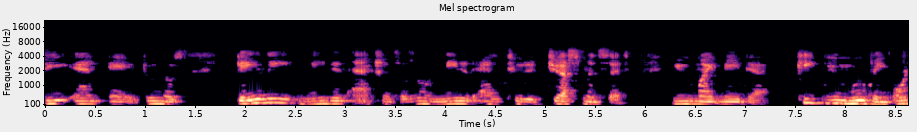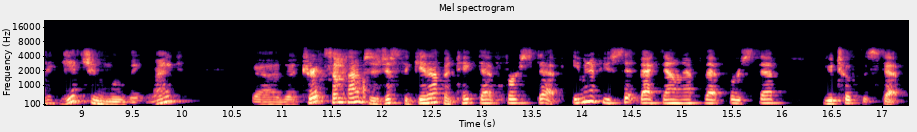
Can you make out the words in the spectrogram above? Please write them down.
DNA, doing those daily needed actions, those little needed attitude adjustments that you might need to keep you moving or to get you moving, right? Uh, the trick sometimes is just to get up and take that first step. Even if you sit back down after that first step, you took the step.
